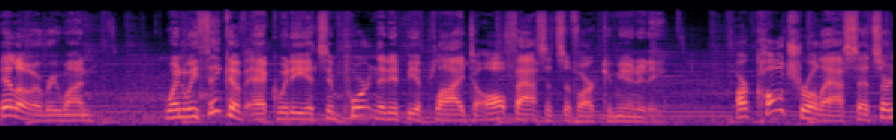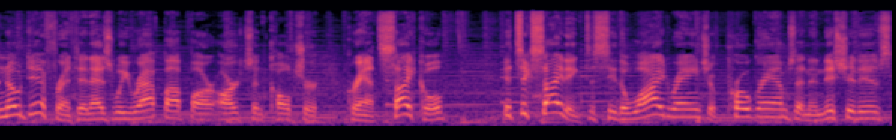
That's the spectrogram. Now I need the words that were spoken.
Hello, everyone. When we think of equity, it's important that it be applied to all facets of our community. Our cultural assets are no different, and as we wrap up our arts and culture grant cycle, it's exciting to see the wide range of programs and initiatives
